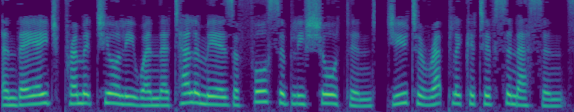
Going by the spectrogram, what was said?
and they age prematurely when their telomeres are forcibly shortened, due to replicative senescence.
